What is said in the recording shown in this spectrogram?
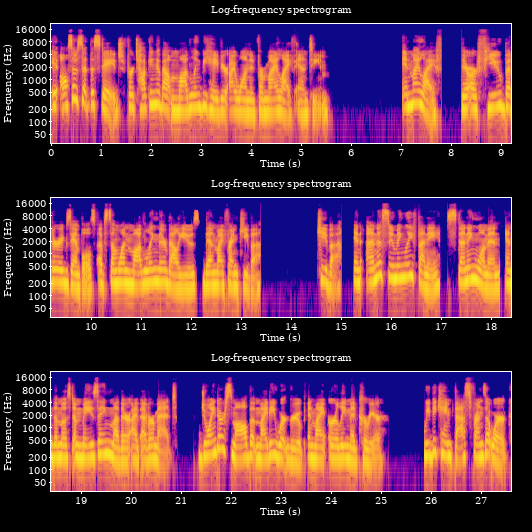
It also set the stage for talking about modeling behavior I wanted for my life and team. In my life, there are few better examples of someone modeling their values than my friend Kiva. Kiva, an unassumingly funny, stunning woman and the most amazing mother I've ever met, joined our small but mighty work group in my early mid career. We became fast friends at work,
